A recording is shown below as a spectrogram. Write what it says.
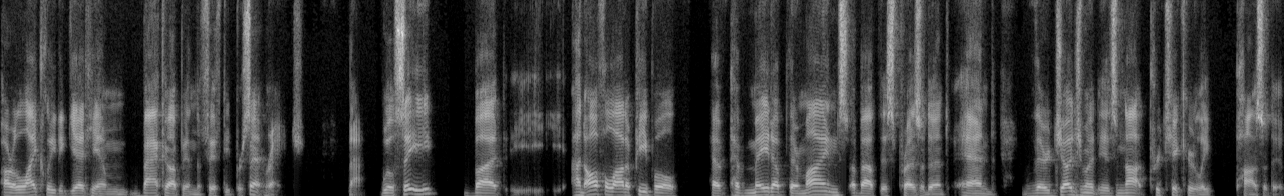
are likely to get him back up in the 50% range. Now, we'll see, but an awful lot of people have, have made up their minds about this president, and their judgment is not particularly positive.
